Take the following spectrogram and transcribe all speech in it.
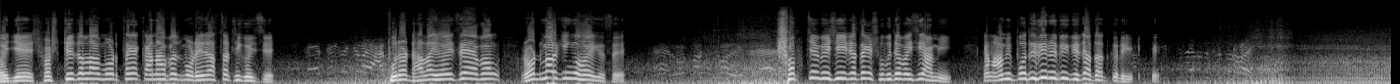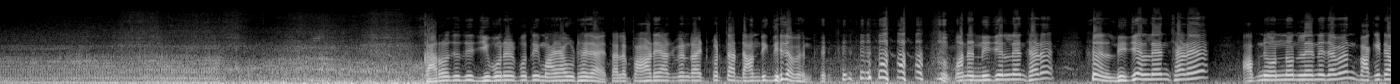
ওই যে ষষ্ঠীতলা মোড় থেকে কানাহাফেজ মোড়, এই রাস্তা ঠিক হয়েছে পুরো ঢালাই হয়েছে এবং রোড মার্কিংও হয়ে গেছে। সবচেয়ে বেশি এটা থেকে সুবিধা পাইছি আমি, কারণ আমি প্রতিদিন এদিক দিয়ে যাতায়াত করি। কারও যদি জীবনের প্রতি মায়া উঠে যায় তাহলে পাহাড়ে আসবেন রাইড করতে আর ডান দিক দিয়ে যাবেন। মানে নিজের লেন ছাড়ে নিজের লেন ছাড়ে আপনি অন্য লেনে যাবেন বাকিটা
